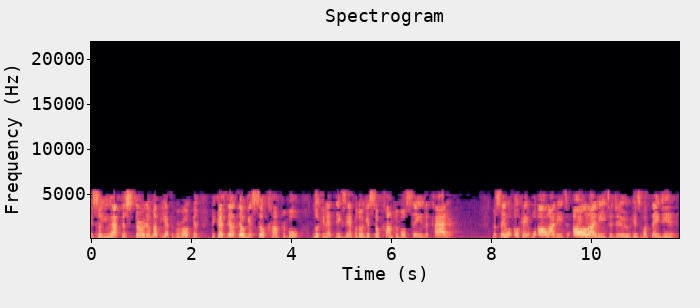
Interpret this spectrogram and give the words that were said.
And so you have to stir them up. You have to provoke them because they'll, they'll get so comfortable looking at the example. They'll get so comfortable seeing the pattern. They'll say, well, okay, well, all I need to, all I need to do is what they did.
